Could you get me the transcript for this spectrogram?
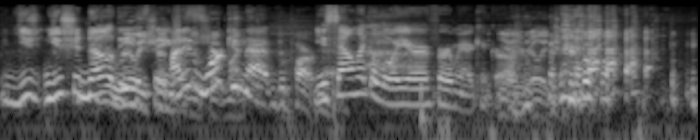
You you should know You these really things. know I didn't work in that department. You sound like a lawyer for American Girl. Yeah, you really do.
